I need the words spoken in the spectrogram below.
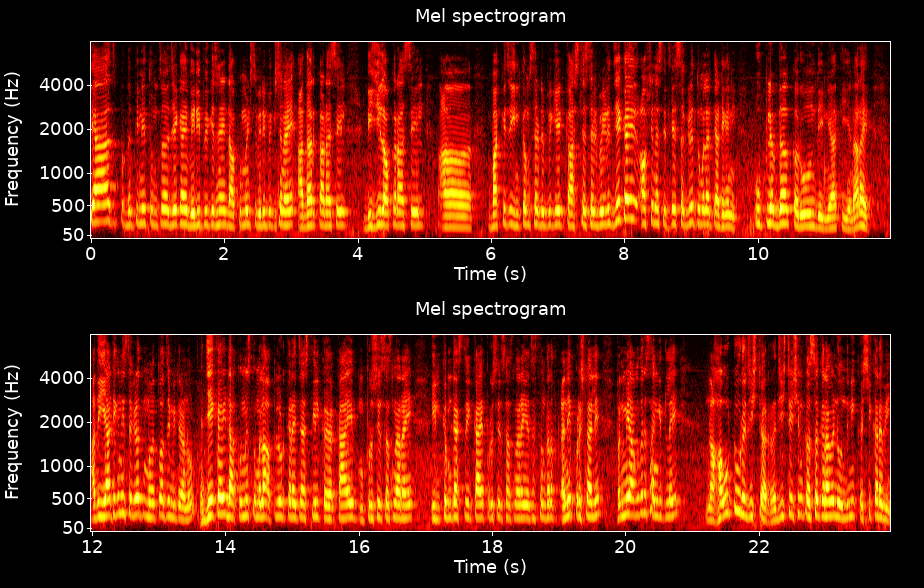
त्याच पद्धतीने तुमचं जे काही व्हेरिफिकेशन आहे डॉक्युमेंट्स व्हेरिफिकेशन आहे आधार कार्ड असेल डिजी लॉकर असेल बाकीचे इन्कम सर्टिफिकेट कास्टलेस सर्टिफिकेट जे काही ऑप्शन असतील ते सगळे तुम्हाला त्या ठिकाणी उपलब्ध करून देण्यात येणार आहेत. आता या ठिकाणी सगळ्यात महत्त्वाचं मित्रांनो जे काही डॉक्युमेंट्स तुम्हाला अपलोड करायचे असतील क- काय प्रोसेस असणार आहे इन्कम टॅक्सची काय प्रोसेस असणार आहे याच्या संदर्भात अनेक प्रश्न आले. पण मी अगोदर सांगितलं आहे हाऊ टू रजिस्टर रजिस्ट्रेशन कसं करावे नोंदणी कशी करावी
